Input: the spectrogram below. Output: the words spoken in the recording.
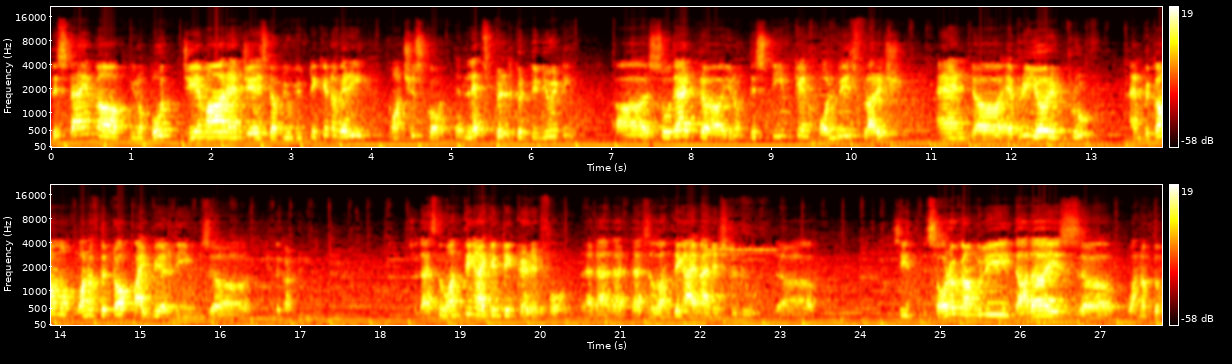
this time uh, you know both gmr and jsw we've taken a very conscious call that let's build continuity uh, so that uh, you know this team can always flourish and uh, every year improve and become one of the top IPL teams in the country. So that's the one thing I can take credit for. That, that that's the one thing I managed to do. See, Sourav Ganguly Dada is uh, one of the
